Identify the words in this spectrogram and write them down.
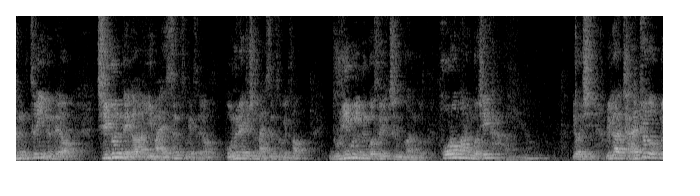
많은 틀이 있는데요. 지금 내가 이 말씀 속에서요. 오늘 해주신 말씀 속에서 누리고 있는 것을 증거하는 것, 포럼하는 것이 다락방이에요. 열심 우리가 잘할 필요도 없고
